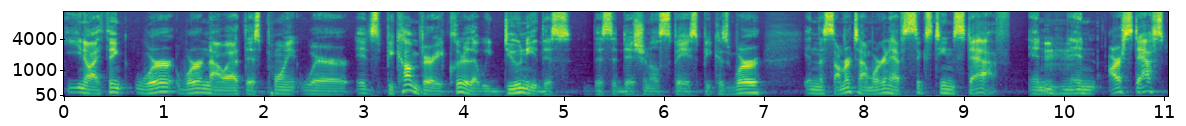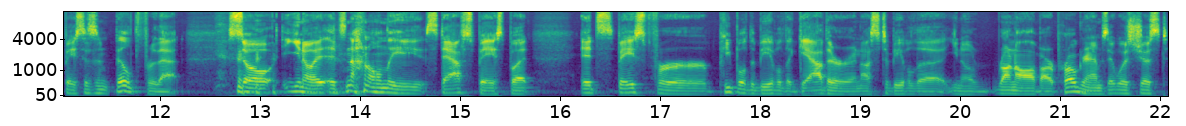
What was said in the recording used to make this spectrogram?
you know, I think we're we're now at this point where it's become very clear that we do need this this additional space because we're in the summertime we're going to have 16 staff and mm-hmm. and our staff space isn't built for that. So you know, it, it's not only staff space, but it's space for people to be able to gather and us to be able to you know run all of our programs. It was just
